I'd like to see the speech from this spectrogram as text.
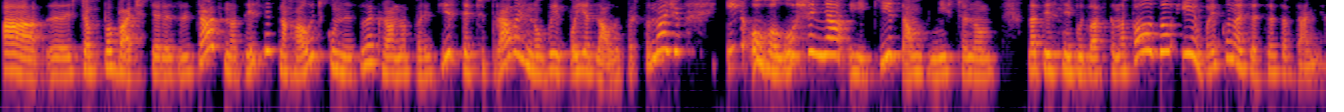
А е, щоб побачити результат, натисніть на галочку внизу екрану. Перевірте, чи правильно ви поєднали персонажів і оголошення, які там вміщено. Натисніть, будь ласка, на паузу і виконайте це завдання.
